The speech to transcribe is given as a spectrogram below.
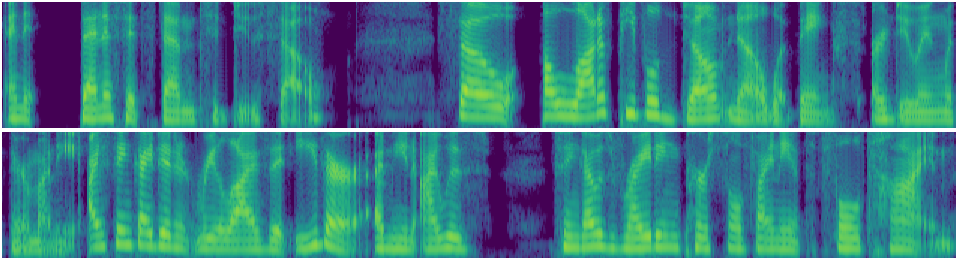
and it benefits them to do so. So, a lot of people don't know what banks are doing with their money. I think I didn't realize it either. I mean, I was I think I was writing personal finance full time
